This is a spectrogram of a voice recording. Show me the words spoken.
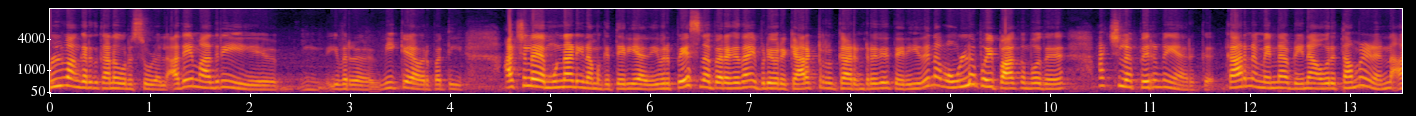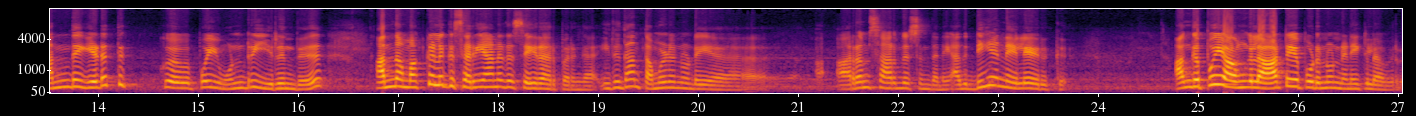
உள்வாங்கிறதுக்கான ஒரு சூழல். அதே மாதிரி இவர் விகே அவர் பற்றி ஆக்சுவலாக முன்னாடி நமக்கு தெரியாது. இவர் பேசின பிறகு தான் இப்படி ஒரு கேரக்டர் இருக்காருன்றதே தெரியுது. நம்ம உள்ளே போய் பார்க்கும்போது ஆக்சுவலாக பெருமையாக இருக்குது காரணம் என்ன அப்படின்னா ஒரு தமிழன் அந்த இடத்துக்கு போய் ஒன்றி இருந்து அந்த மக்களுக்கு சரியானதை செய்கிறார் பாருங்க. இதுதான் தமிழனுடைய அறம் சார்ந்த சிந்தனை. அது டிஎன்ஏலே இருக்குது அங்கே போய் அவங்கள ஆட்டையை போடணும்னு நினைக்கல அவர்.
